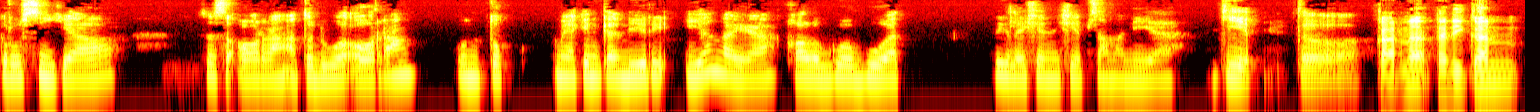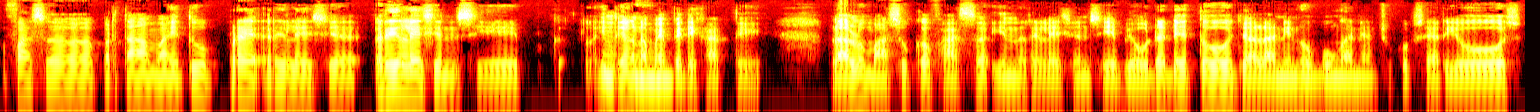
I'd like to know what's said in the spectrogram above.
krusial seseorang atau dua orang untuk meyakinkan diri iya nggak ya kalau gue buat relationship sama dia gitu. Karena tadi kan fase pertama itu pre relationship itu mm -mm. yang namanya PDKT. Lalu masuk ke fase in relationship ya udah deh tuh jalanin hubungan yang cukup serius,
